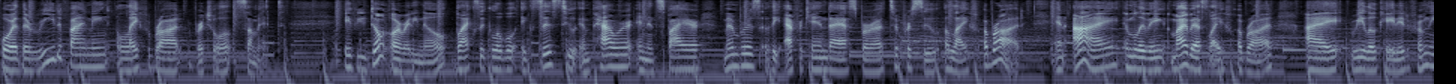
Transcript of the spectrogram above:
for the Redefining Life Abroad Virtual Summit. If you don't already know, Blaxit Global exists to empower and inspire members of the African diaspora to pursue a life abroad. And I am living my best life abroad. I relocated from the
